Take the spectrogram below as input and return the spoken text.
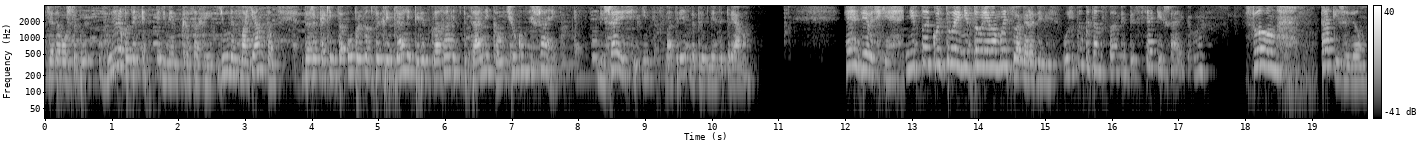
Для того, чтобы выработать этот элемент красоты, юным майянкам даже каким-то образом закрепляли перед глазами специальный каучуковый шарик, мешающий им смотреть на предметы прямо. Эх, девочки, не в той культуре, не в то время мы с вами родились. Уж мы бы там с вами без всяких шариков. Словом, так и живем.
